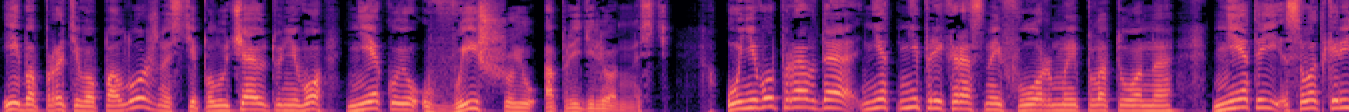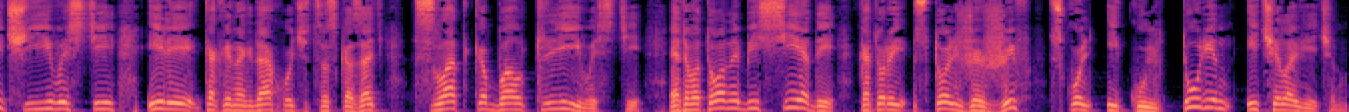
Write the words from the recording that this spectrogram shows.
ибо противоположности получают у него некую высшую определенность. У него, правда, нет ни прекрасной формы Платона, ни этой сладкоречивости или, как иногда хочется сказать, сладкоболтливости, этого тона беседы, который столь же жив, сколь и культурен, и человечен.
